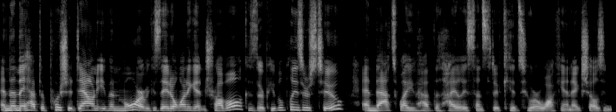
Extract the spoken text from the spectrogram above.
And then they have to push it down even more because they don't want to get in trouble because they're people pleasers too. And that's why you have the highly sensitive kids who are walking on eggshells and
